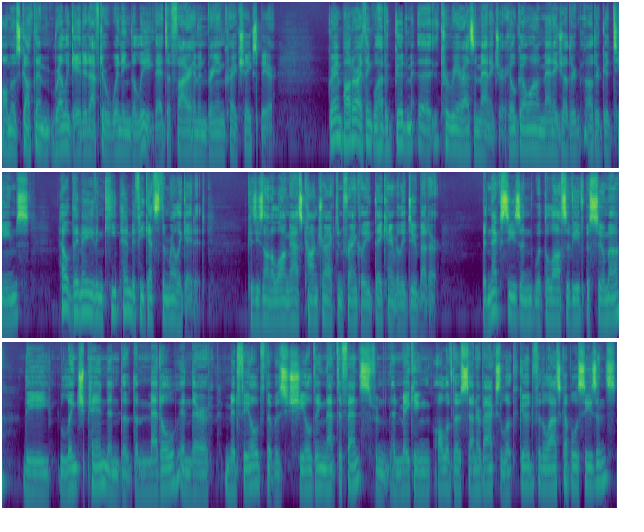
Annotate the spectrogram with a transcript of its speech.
almost got them relegated after winning the league. They had to fire him and bring in Craig Shakespeare. Graham Potter, I think, will have a good uh, career as a manager. He'll go on and manage other other good teams. Hell, they may even keep him if he gets them relegated because he's on a long ass contract, and frankly, they can't really do better. But next season, with the loss of Yves Bissouma, the linchpin and the, the metal in their midfield that was shielding that defense from and making all of those center backs look good for the last couple of seasons,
